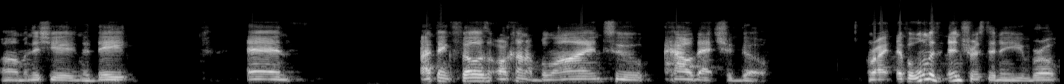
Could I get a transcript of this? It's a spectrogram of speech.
um, initiating a date, and I think fellas are kind of blind to how that should go. Right? If a woman's interested in you, bro,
